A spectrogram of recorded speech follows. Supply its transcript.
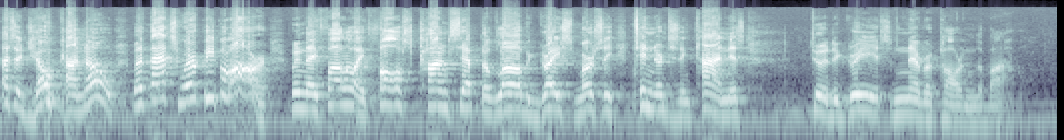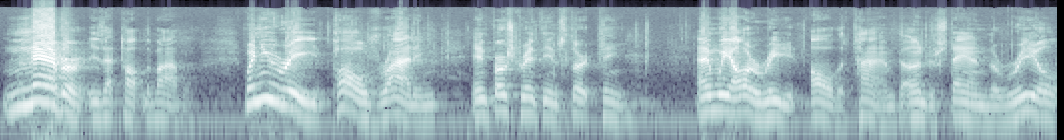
That's a joke, I know, but that's where people are when they follow a false concept of love and grace, mercy, tenderness, and kindness to a degree it's never taught in the Bible. Never is that taught in the Bible. When you read Paul's writing in 1 Corinthians 13, and we ought to read it all the time to understand the real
